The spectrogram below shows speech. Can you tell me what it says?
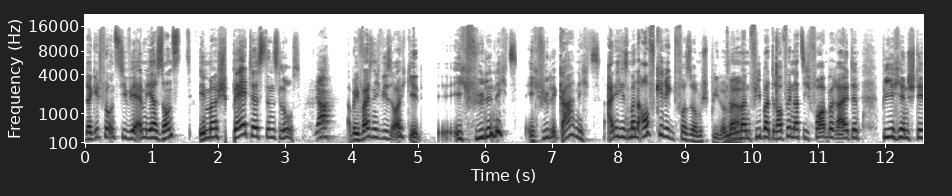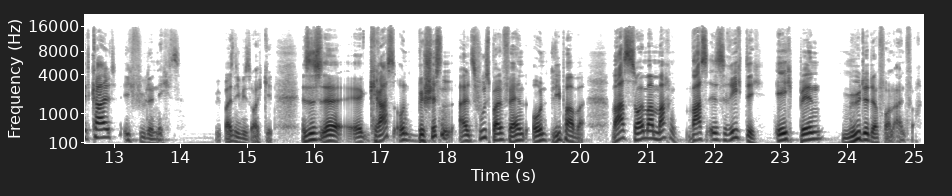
Da geht für uns die WM ja sonst immer spätestens los. Ja. Aber ich weiß nicht, wie es euch geht. Ich fühle nichts. Ich fühle gar nichts. Eigentlich ist man aufgeregt vor so einem Spiel. Und man, Ja. man fiebert drauf hin, hat sich vorbereitet. Bierchen steht kalt. Ich fühle nichts. Ich weiß nicht, wie es euch geht. Es ist äh, äh, krass und beschissen als Fußballfan und Liebhaber. Was soll man machen? Was ist richtig? Ich bin müde davon einfach.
